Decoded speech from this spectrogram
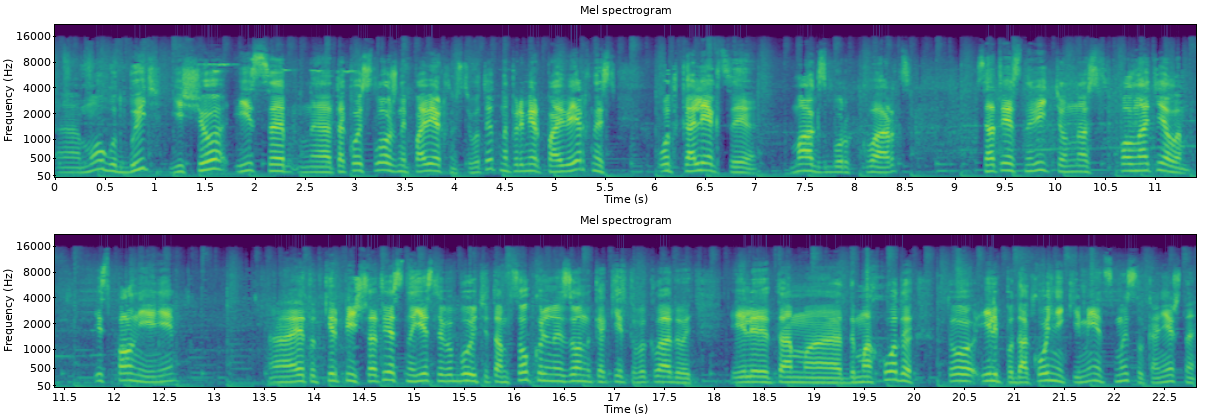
э, могут быть еще из э, такой сложной поверхности. Вот это, например, поверхность от коллекции Максбург Кварц. Соответственно, видите, он у нас в полнотелом исполнении. Э, этот кирпич, соответственно, если вы будете там цокольные зоны какие-то выкладывать или там дымоходы, то или подоконники, имеет смысл, конечно,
